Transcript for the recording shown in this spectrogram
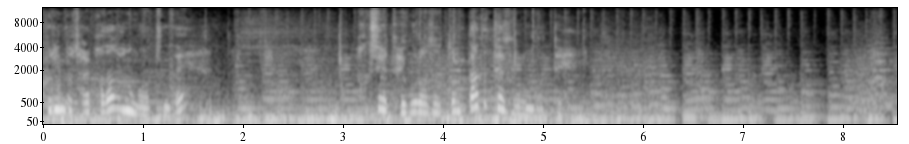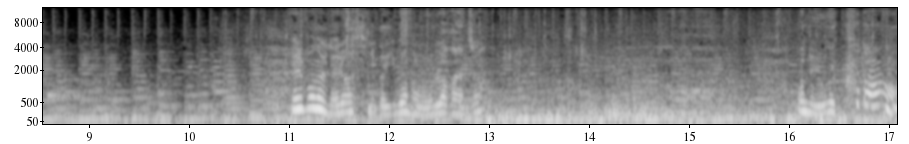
그림도 잘 받아주는 것 같은데? 확실히 대구라서 좀 따뜻해서 그런 것 같아. 일본을 내려왔으니까 2번을 올라가야죠. 어, 근데 여기 크다.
